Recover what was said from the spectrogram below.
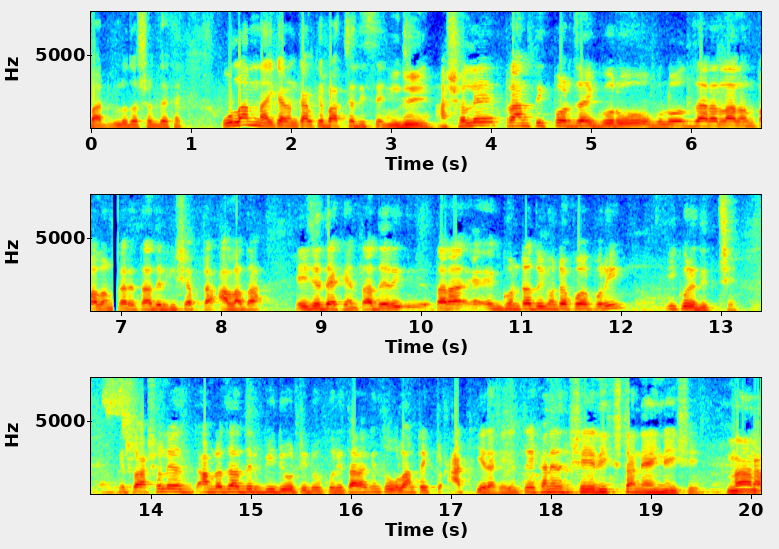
বাটগুলো দর্শক দেখায়। উলান নাই কারণ কালকে বাচ্চা দিছে। জি। আসলে প্রান্তিক পর্যায়ে গরু গুলো যারা লালন পালন করে তাদের হিসাবটা আলাদা। এই যে দেখেন তাদের তারা এক ঘণ্টা দুই ঘণ্টা পর পরই ই করে দিচ্ছে। কিন্তু আসলে আমরা যাদের ভিডিও টিডিও করি তারা কিন্তু উলানটা একটু আটকে রাখে। কিন্তু এখানে সেই রিক্সটা নেয় নেই সে। না না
